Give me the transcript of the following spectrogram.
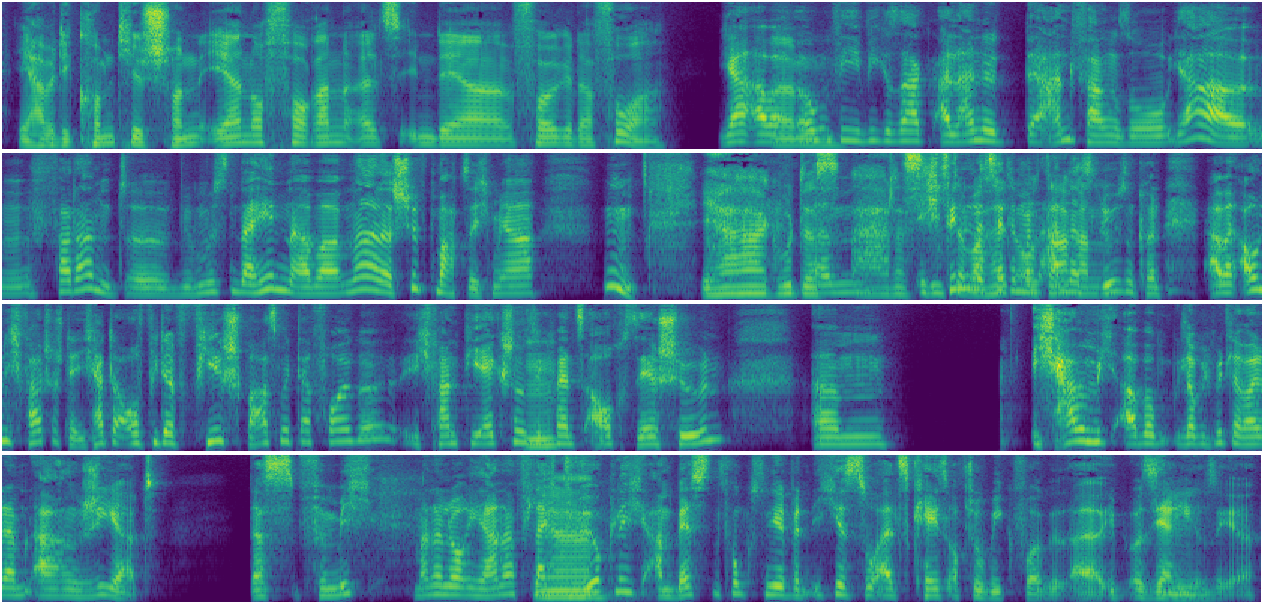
Ja, aber die kommt hier schon eher noch voran als in der Folge davor. Ja, aber Ähm. irgendwie, wie gesagt, alleine der Anfang so, ja, äh, verdammt, äh, wir müssen dahin, aber na, das Schiff macht sich mehr. Hm, Ja, gut, das, ähm, ah, das ich finde, das halt hätte man daran, anders lösen können. Aber auch nicht falsch verstehen. Ich hatte auch wieder viel Spaß mit der Folge. Ich fand die Action-Sequenz Mhm. auch sehr schön. Ähm, ich habe mich aber, glaube ich, mittlerweile damit arrangiert, dass für mich Mandalorianer vielleicht Ja. wirklich am besten funktioniert, wenn ich es so als Case of the Week Folge, äh, Serie Mhm. sehe.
